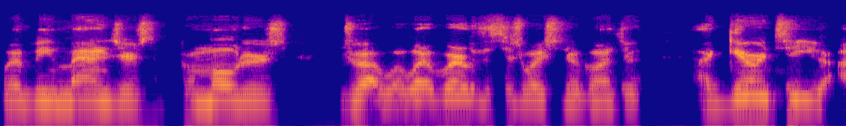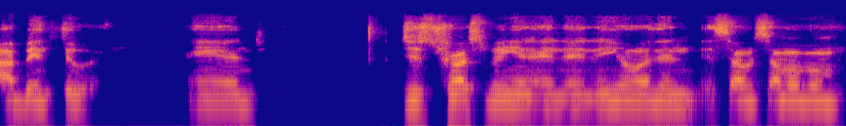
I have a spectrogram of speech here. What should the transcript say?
whether it be managers, promoters, drug, wha- wha- whatever the situation they're going through. I guarantee you, I've been through it, and just trust me. And and, and you know, and then some some of them,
